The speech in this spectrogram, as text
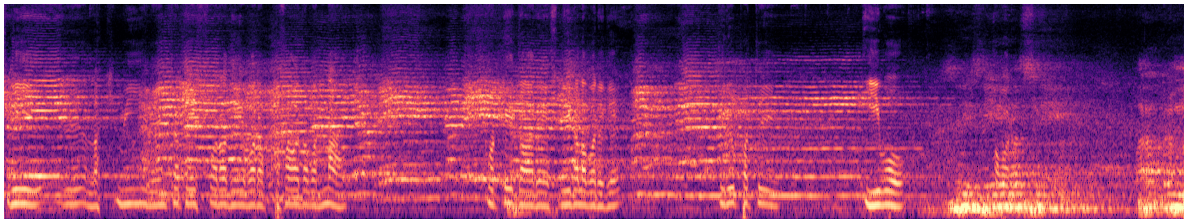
ಶ್ರೀ ಲಕ್ಷ್ಮೀ ವೆಂಕಟೇಶ್ವರ ದೇವರ ಪ್ರಸಾದವನ್ನು ಕೊಟ್ಟಿದ್ದಾರೆ ಶ್ರೀಗಳವರಿಗೆ. ತಿರುಪತಿ ಇಒ ಅವರು. ಪರಬ್ರಹ್ಮ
